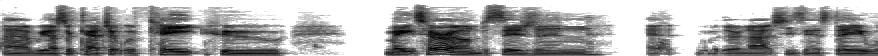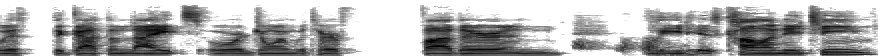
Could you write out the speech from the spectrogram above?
uh, we also catch up with Kate, who makes her own decision at whether or not she's going to stay with the Gotham Knights or join with her father and lead his colony team.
